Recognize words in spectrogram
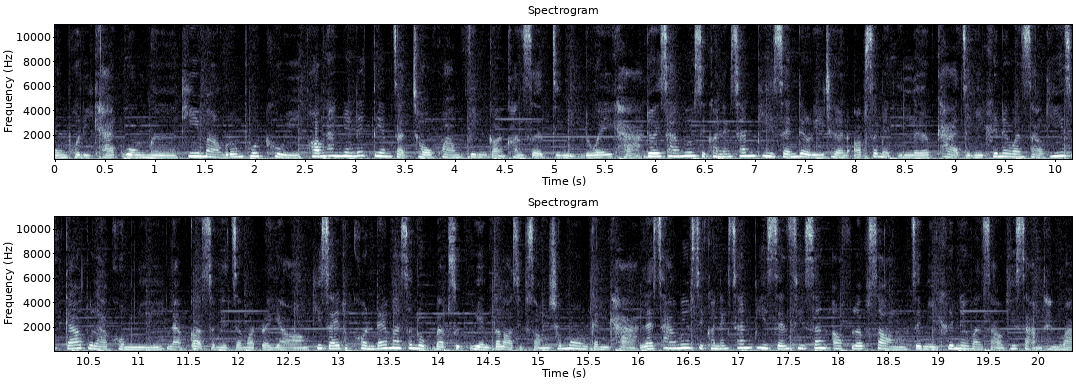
วงโพลีแคท วงมือ ที่มาร่วมพูดคุย พร้อมทั้งยังได้เตรียมจัดโชว์ความฟินก่อนคอนเสิร์ตจริงอีกด้วยค่ะ โดยช้าง Music Connection Present The Return of Summit in Love ค่ะ จะมีขึ้นในวันเสาร์ที่ 29 ตุลาคมนี้ณเกาะเสม็ดจังหวัดระยอง ที่จะให้ทุกคนได้มาสนุกแบบสุดเหวี่ยงตลอด 12 ชั่วโมงกันค่ะ และช้าง Music Connection Present Season of Love Song จะมีขึ้นในวันเสาร์ที่ 3 ธันวา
